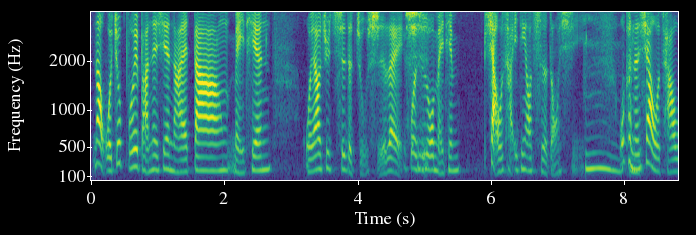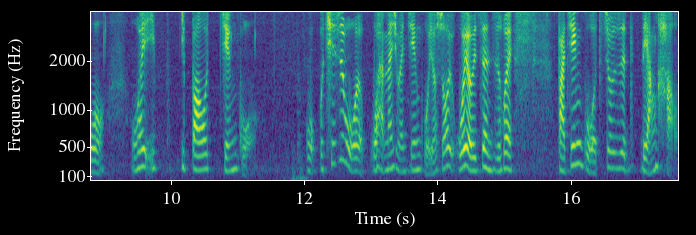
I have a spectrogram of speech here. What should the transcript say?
那我就不会把那些拿来当每天我要去吃的主食类，或者说每天下午茶一定要吃的东西。嗯我可能下午茶我我会一一包坚果，我我其实我我还蛮喜欢坚果，有时候我有一阵子会把坚果就是量好。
